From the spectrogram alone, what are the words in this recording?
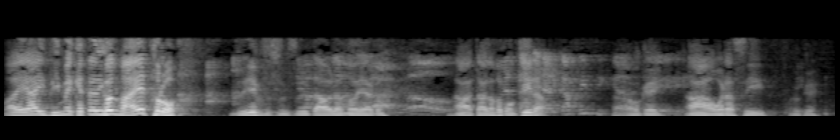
Ay, ay, dime qué te dijo el maestro. Sí, pues, sí, está hablando ya con. Ah, está hablando con Kira. Ah, ok. Ah, ahora sí. Ok.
